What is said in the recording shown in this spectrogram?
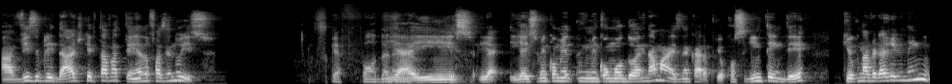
a visibilidade que ele estava tendo fazendo isso. Isso que é foda, e né? Aí, isso, e, e aí isso me incomodou, me incomodou ainda mais, né, cara? Porque eu consegui entender que, na verdade, ele nem.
